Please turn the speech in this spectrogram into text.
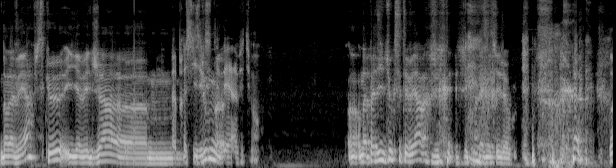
dans la VR, puisque il y avait déjà. euh, Pas précisé que c'était VR, effectivement. On n'a pas dit du tout que c'était VR là J'ai la moitié, j'avoue. non,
